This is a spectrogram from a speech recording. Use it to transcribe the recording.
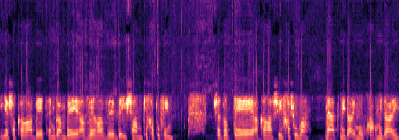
יש הכרה בעצם גם באברה ובהישאם כחטופים, שזאת הכרה שהיא חשובה, מעט מדי, מאוחר מדי.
